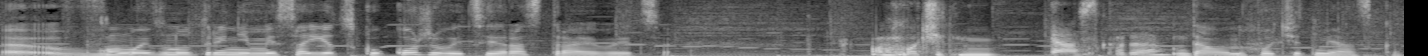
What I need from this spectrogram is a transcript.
э, в мой внутренний мясоед скукоживается и расстраивается. Он хочет мяско, да? Да, он хочет мяско.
